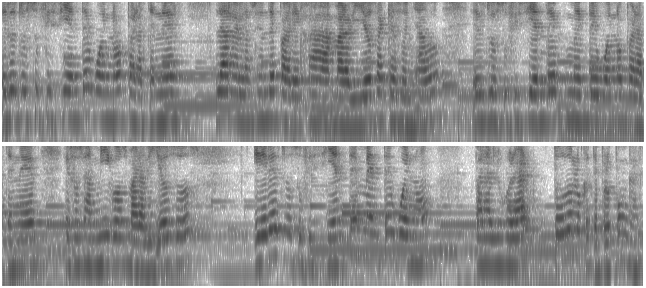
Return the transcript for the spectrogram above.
eres lo suficiente bueno para tener la relación de pareja maravillosa que has soñado, es lo suficientemente bueno para tener esos amigos maravillosos, eres lo suficientemente bueno para lograr todo lo que te propongas.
